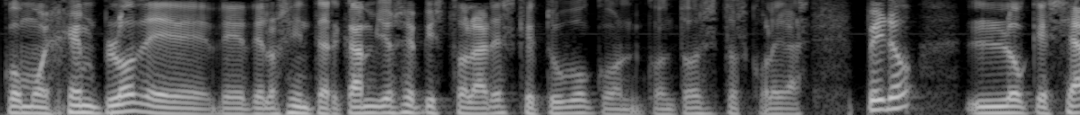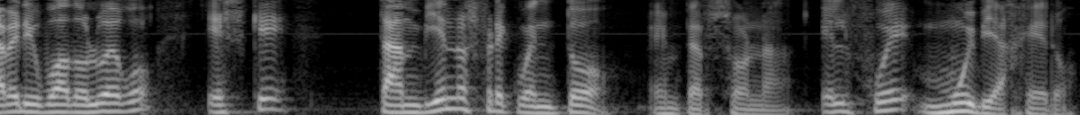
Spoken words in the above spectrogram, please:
como ejemplo de, de, los intercambios epistolares que tuvo con, con, todos estos colegas. Pero lo que se ha averiguado luego es que también los frecuentó en persona. Él fue muy viajero.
